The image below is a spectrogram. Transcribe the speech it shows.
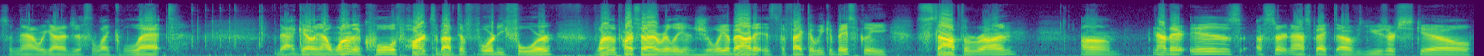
So now we gotta just like let that go. Now one of the coolest parts about the 44, one of the parts that I really enjoy about it is the fact that we can basically stop the run. Um, now there is a certain aspect of user skill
